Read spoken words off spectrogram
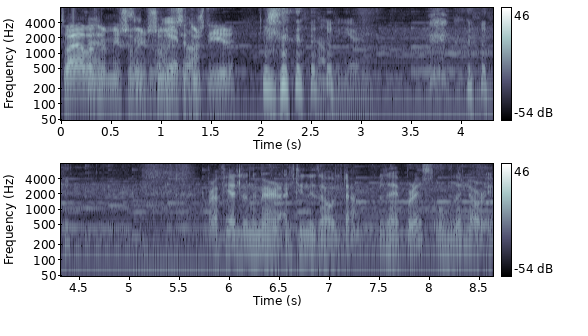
T'ua jap atyre mirë shumë, shumë si dush ti Jeri. Ha mirë. Pra fjalën e merr Altini dhe Olta dhe e pres unë dhe Lori.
